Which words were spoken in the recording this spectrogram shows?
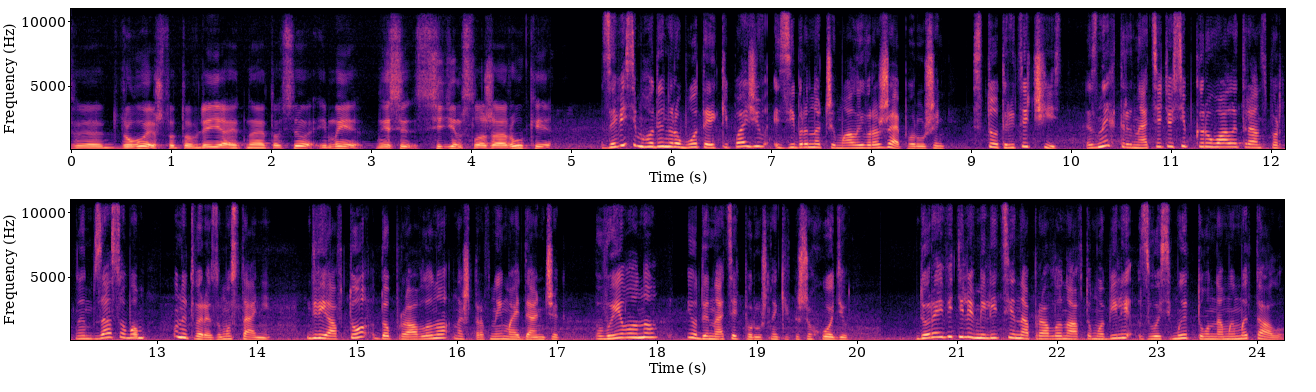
э, другое что-то влияет на это все, и мы не си- сидим сложа руки, За 8 годин роботи екіпажів зібрано чималий врожай порушень 136. З них 13 осіб керували транспортним засобом у нетверезому стані. Дві авто доправлено на штрафний майданчик. Виявлено і 11 порушників пішоходів. До райвідділів міліції направлено автомобілі з 8 тоннами металу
